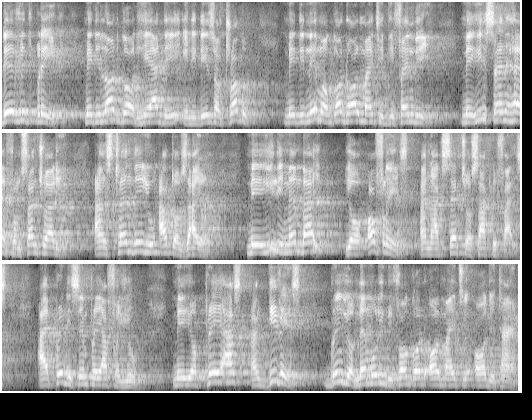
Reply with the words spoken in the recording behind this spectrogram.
David prayed, May the Lord God hear thee in the days of trouble. May the name of God Almighty defend thee. May he send help from sanctuary and strengthen you out of Zion. May he remember your offerings and accept your sacrifice. I pray the same prayer for you. May your prayers and givings bring your memory before God Almighty all the time.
